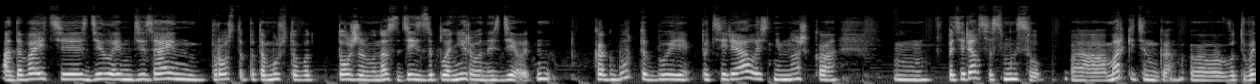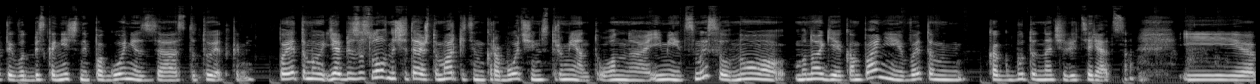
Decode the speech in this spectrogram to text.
А давайте сделаем дизайн просто потому, что вот тоже у нас здесь запланировано сделать. Ну, как будто бы потерялось немножко потерялся смысл э, маркетинга э, вот в этой вот бесконечной погоне за статуэтками. Поэтому я, безусловно, считаю, что маркетинг рабочий инструмент. Он э, имеет смысл, но многие компании в этом как будто начали теряться. И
